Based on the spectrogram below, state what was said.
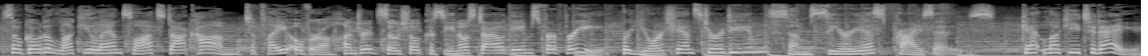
So go to LuckyLandSlots.com to play over 100 social casino-style games for free for your chance to redeem some serious prizes. Get lucky today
